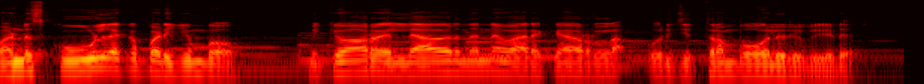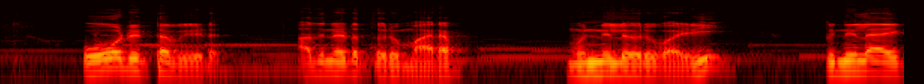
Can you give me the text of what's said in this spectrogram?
പണ്ട് സ്കൂളിലൊക്കെ പഠിക്കുമ്പോൾ മിക്കവാറും എല്ലാവരും തന്നെ വരയ്ക്കാറുള്ള ഒരു ചിത്രം പോലൊരു വീട്. ഓടിട്ട വീട്. അതിനടുത്തൊരു മരം മുന്നിലൊരു വഴി പിന്നിലായി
